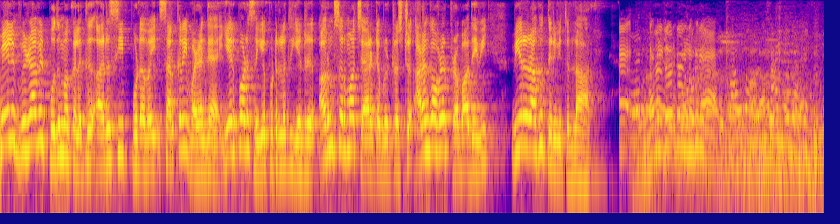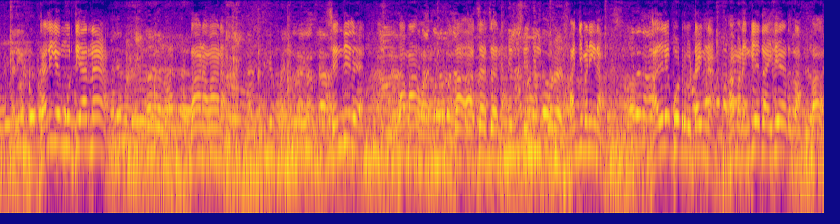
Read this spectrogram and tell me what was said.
மேலும் விழாவில் பொதுமக்களுக்கு அரிசி புடவை சர்க்கரை வழங்க ஏற்பாடு செய்யப்பட்டுள்ளது என்று அருண் சர்மா சேரிட்டபிள் ட்ரஸ்ட் அறங்காவலர் பிரபாதேவி வீரராகு தெரிவித்துள்ளார். கலிகமூர்த்தி வாணா வாணா. செந்தில் செந்தில் அஞ்சு மணிக்குண்ணா. அதிலே போட்டிருக்கோம் டைம்ண்ணா ஆமாண்ணா இங்கே தான் இதே இடம் தான் வாங்க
